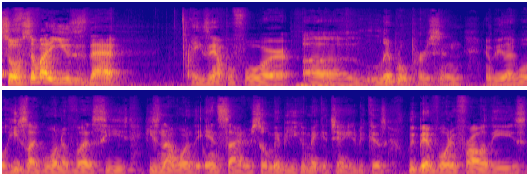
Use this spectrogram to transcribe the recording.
so if somebody uses that example for a liberal person and be like, well, he's like one of us. He's he's not one of the insiders, so maybe he can make a change because we've been voting for all these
